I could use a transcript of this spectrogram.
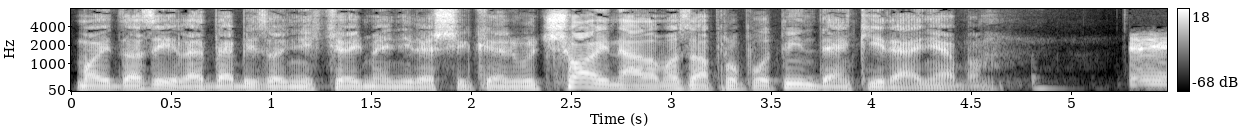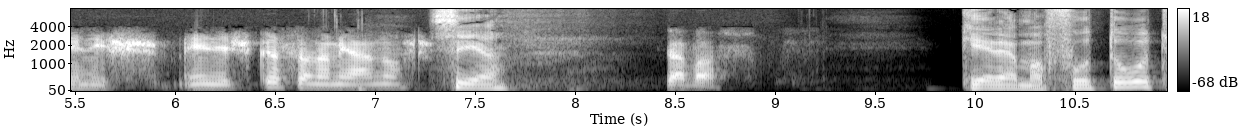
majd az élet bebizonyítja, hogy mennyire sikerült. Sajnálom az apropót mindenki irányában. Én is. Én is. Köszönöm, János. Szia. Szevasz. Kérem a fotót.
